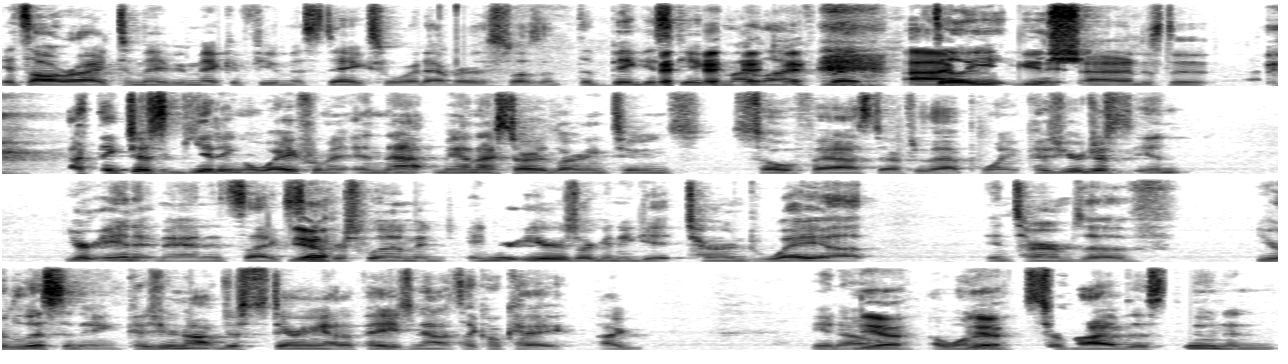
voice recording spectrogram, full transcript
it's all right to maybe make a few mistakes or whatever this wasn't the biggest gig of my life but still I, you, you sh- I understood I think just getting away from it and that man, I started learning tunes so fast after that point because you're just in, you're in it, man. It's like sink yeah. or swim, and, and your ears are going to get turned way up in terms of you're listening because you're not just staring at a page. Now it's like, okay, I, you know, yeah, I want to yeah. survive this tune, and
